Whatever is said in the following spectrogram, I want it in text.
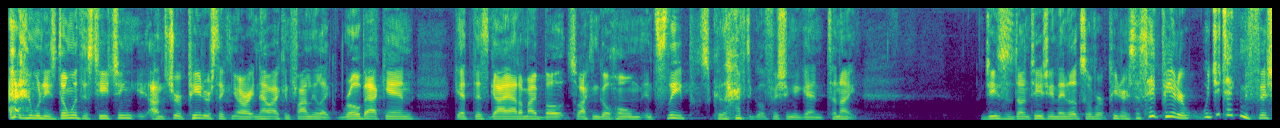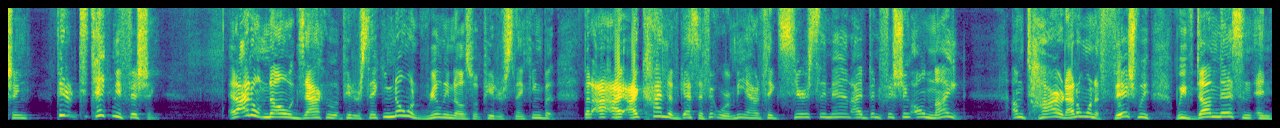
And when he's done with his teaching, I'm sure Peter's thinking, all right, now I can finally like row back in, get this guy out of my boat so I can go home and sleep because I have to go fishing again tonight. Jesus is done teaching. Then he looks over at Peter and says, Hey, Peter, would you take me fishing? Peter, take me fishing. And I don't know exactly what Peter's thinking. No one really knows what Peter's thinking, but, but I, I kind of guess if it were me, I would think, seriously, man, I've been fishing all night. I'm tired. I don't want to fish. We, we've done this, and, and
